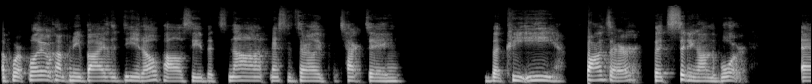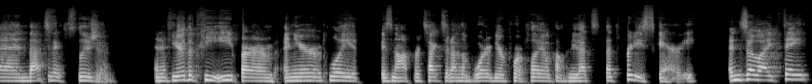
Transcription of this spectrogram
a portfolio company buys a D&O policy that's not necessarily protecting the PE sponsor that's sitting on the board. And that's an exclusion. And if you're the PE firm and your employee is not protected on the board of your portfolio company, that's that's pretty scary. And so I think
